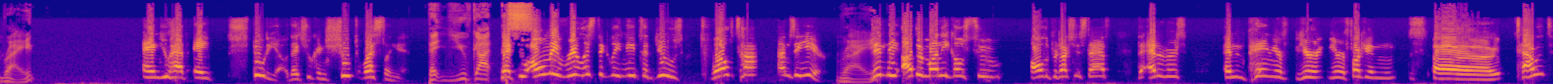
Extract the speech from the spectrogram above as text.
right and you have a studio that you can shoot wrestling in, that you've got that you only realistically need to use twelve times a year, right. then the other money goes to all the production staff, the editors, and then paying your your your fucking uh, talent.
